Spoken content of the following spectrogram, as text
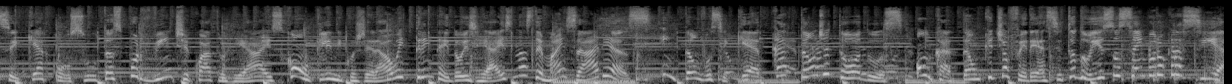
Você quer consultas por R$ 24,00 com o clínico geral e R$ 32,00 nas demais áreas? Então você quer cartão de todos. Um cartão que te oferece tudo isso sem burocracia,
